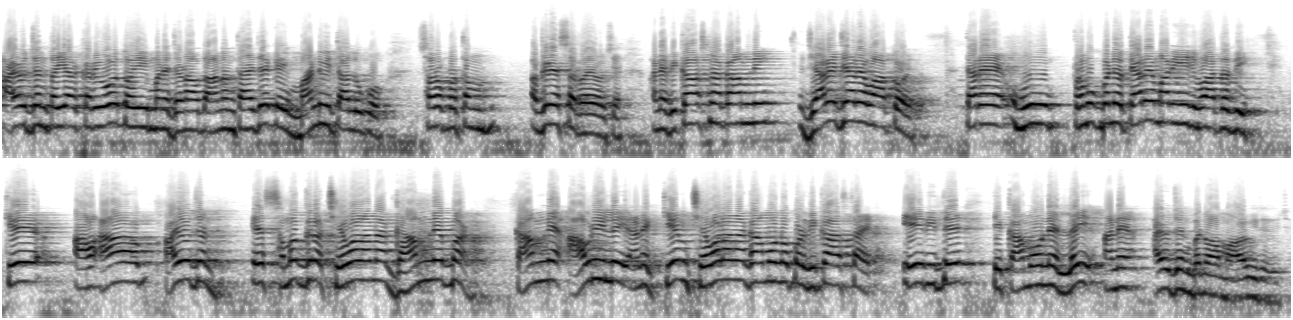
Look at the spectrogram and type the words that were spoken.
આયોજન તૈયાર કર્યું હોય તો એ મને જણાવતા આનંદ થાય છે કે માંડવી તાલુકો સર્વપ્રથમ અગ્રેસર રહ્યો છે. અને વિકાસના કામની જ્યારે જ્યારે વાત હોય ત્યારે હું પ્રમુખ બન્યો ત્યારે મારી એ જ વાત હતી કે આ આયોજન એ સમગ્ર છેવાડાના ગામને પણ કામને આવરી લઈ અને કેમ છેવાડાના ગામોનો પણ વિકાસ થાય એ રીતે એ કામોને લઈ અને આયોજન બનવામાં આવી રહ્યું છે.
